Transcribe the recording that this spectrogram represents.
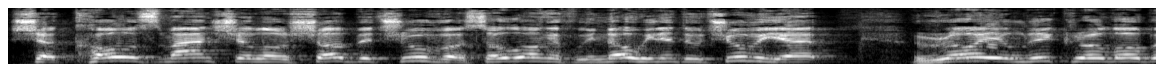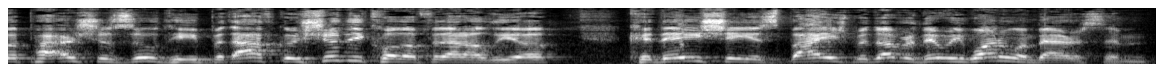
Shekol Zman Shelo Shab so long if we know he didn't do Tshuva yet, Roy Likro Lo B'Parsha Zudhi, but after should he call up for that Aliyah? Kadesh is Bayish B'Davar, there we want to embarrass him.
